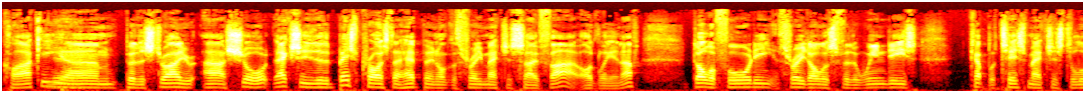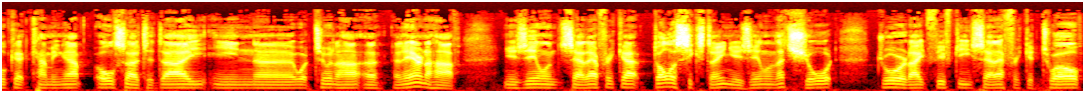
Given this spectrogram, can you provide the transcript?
Clarkey, um, but Australia are short. Actually, the best price they have been on the three matches so far, oddly enough. $1.40, $3 for the Windies. A couple of test matches to look at coming up. Also today in, uh, what, two and a half, uh, an hour and a half, New Zealand, South Africa. $1.16 New Zealand, that's short. Draw at 8.50, South Africa 12.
